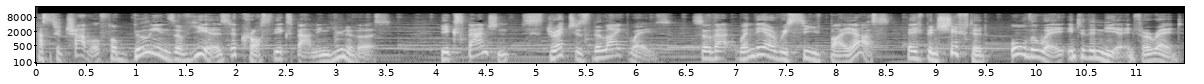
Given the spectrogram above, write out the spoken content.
has to travel for billions of years across the expanding universe. The expansion stretches the light waves, so that when they are received by us, they've been shifted all the way into the near infrared.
